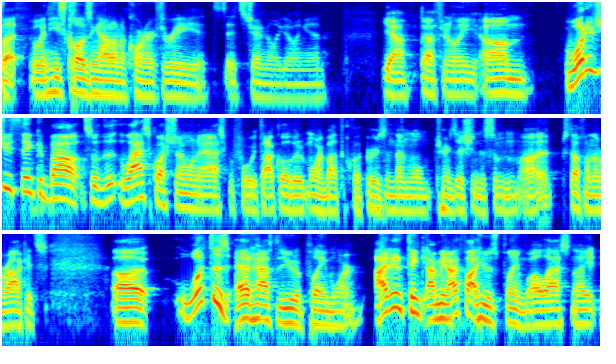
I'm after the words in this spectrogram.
but when he's closing out on a corner three, it's it's generally going in. Yeah, definitely. Um, what did you think about? So the last question I want to ask before we talk a little bit more about the Clippers, and then we'll transition to some uh, stuff on the Rockets. Uh, what does Ed have to do to play more? I didn't think. I mean, I thought he was playing well last night.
